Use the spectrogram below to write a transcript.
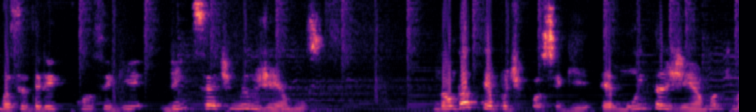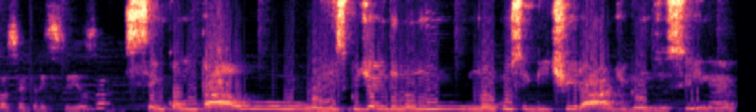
você teria que conseguir 27 mil gemas. Não dá tempo de conseguir. É muita gema que você precisa. Sem contar o risco de ainda não, não conseguir tirar, digamos assim, né?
